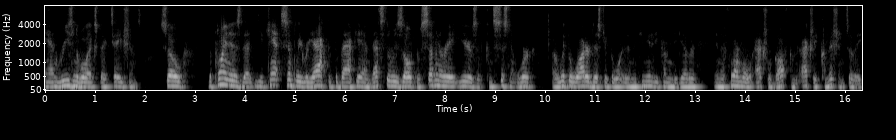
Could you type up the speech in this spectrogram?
and reasonable expectations. So the point is that you can't simply react at the back end. That's the result of seven or eight years of consistent work uh, with the water district and the community coming together in a formal actual golf, com actually commission to the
